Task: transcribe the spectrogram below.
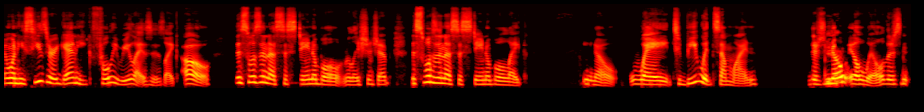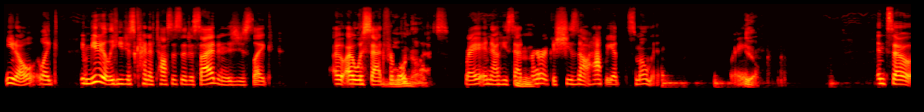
and when he sees her again he fully realizes like oh this wasn't a sustainable relationship this wasn't a sustainable like you know way to be with someone there's Yeah. no ill will there's you know like immediately he just kind of tosses it aside and is just like i, I was sad for both of us right and now he's sad Mhm. for her because she's not happy at this moment right Yeah. And so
